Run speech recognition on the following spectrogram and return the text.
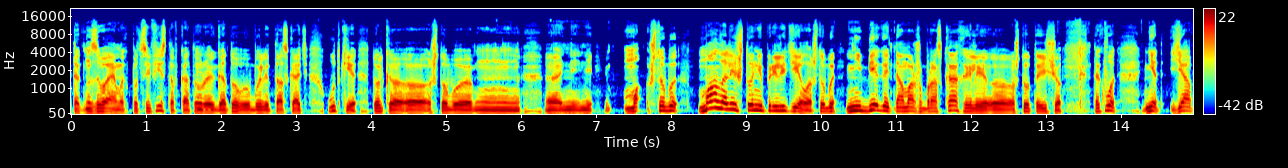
так называемых пацифистов, которые mm-hmm. готовы были таскать утки только э, чтобы, э, не, не, чтобы мало ли что не прилетело, чтобы не бегать на марш-бросках или э, что-то еще. Так вот, нет, я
